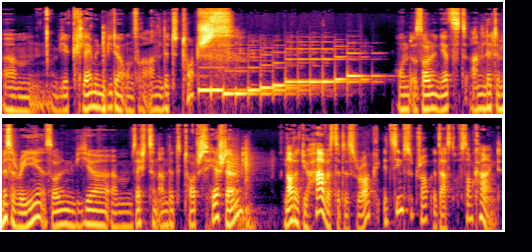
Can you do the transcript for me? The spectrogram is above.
Ähm, wir claimen wieder unsere Unlit Torches und sollen jetzt Unlit Misery, sollen wir ähm, 16 Unlit Torches herstellen. Now that you harvested this rock, it seems to drop a dust of some kind.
